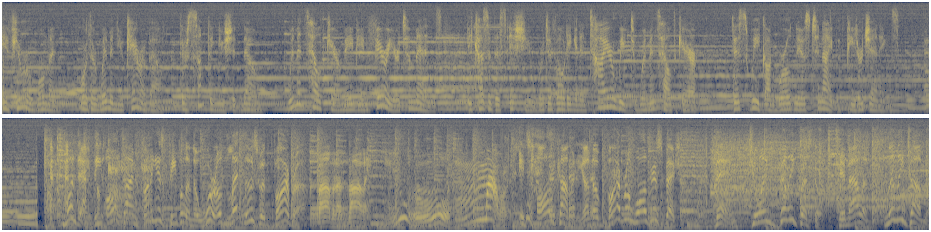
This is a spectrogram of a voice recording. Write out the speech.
If you're a woman, or they're women you care about, there's something you should know. Women's health care may be inferior to men's. Because of this issue, we're devoting an entire week to women's health care. This week on World News Tonight with Peter Jennings. Monday, the all-time funniest people in the world let loose with Barbara. Barbara Dolly. You marvelous. It's all comedy on the Barbara Walters special. Then join Billy Crystal, Tim Allen, Lily Tomlin,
